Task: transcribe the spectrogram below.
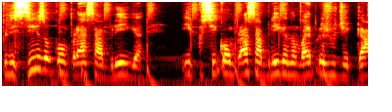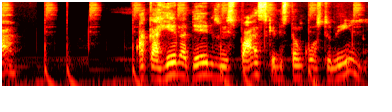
precisam comprar essa briga? E se comprar essa briga não vai prejudicar a carreira deles, o espaço que eles estão construindo,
